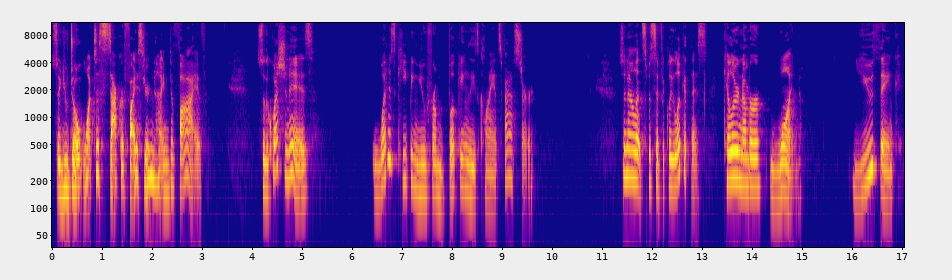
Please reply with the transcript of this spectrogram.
So you don't want to sacrifice your nine to five. So the question is what is keeping you from booking these clients faster? So now let's specifically look at this. Killer number one you think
